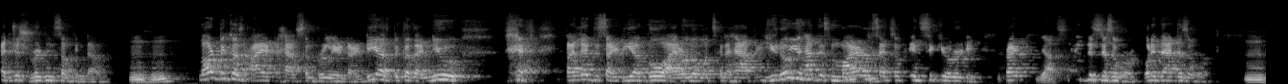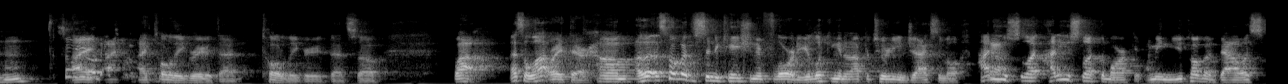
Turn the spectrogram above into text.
and just written something down. Mm-hmm. Not because I have some brilliant ideas, because I knew if I let this idea go, I don't know what's going to happen. You know, you have this mild Mm-hmm. sense of insecurity, right? Yes. What if this doesn't work? What if that doesn't work? Mm-hmm. So I, I, I totally agree with that. Totally agree with that. So, wow, that's a lot right there. Um, let's talk about the syndication in Florida. You're looking at an opportunity in Jacksonville. How do Yeah. you select? How do you select the market? I mean, you talk about Dallas,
